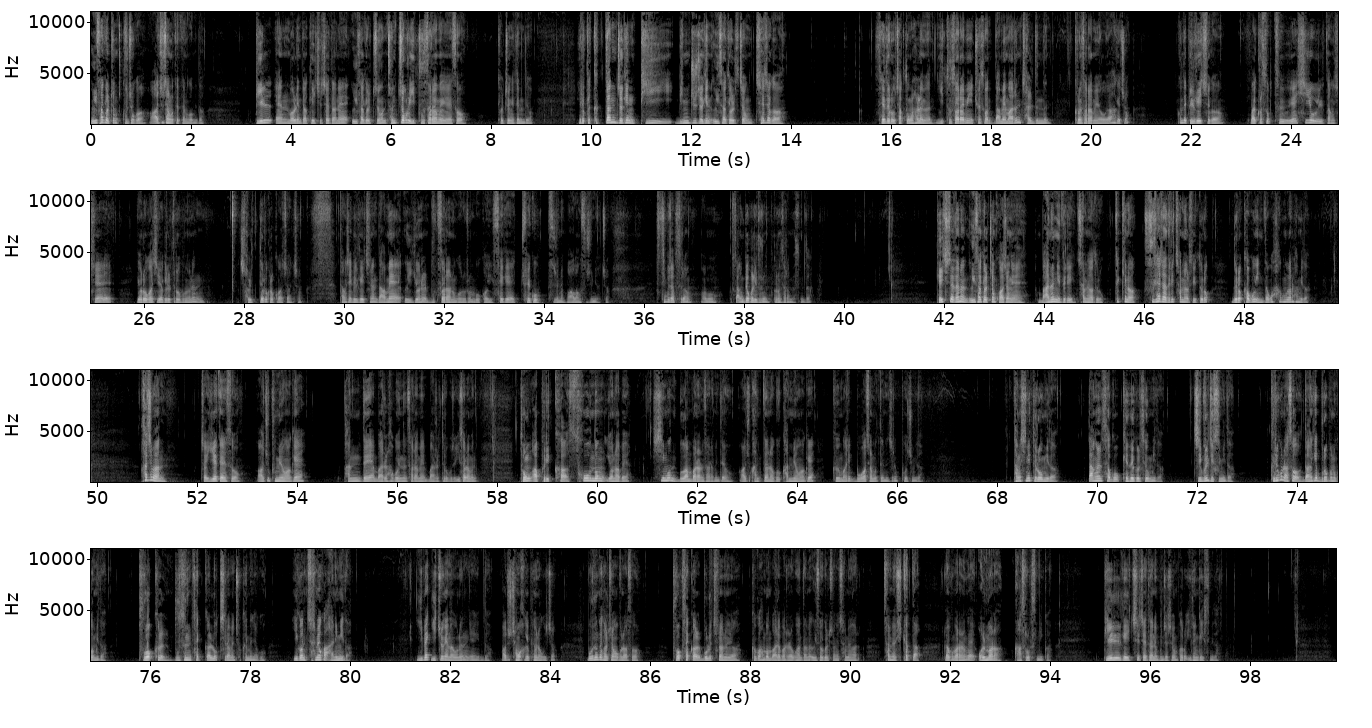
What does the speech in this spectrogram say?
의사결정 구조가 아주 잘못됐다는 겁니다. 빌 앤 멀린다 게이츠 재단의 의사결정은 전적으로 이 두 사람에 의해서 결정이 되는데요. 이렇게 극단적인 비민주적인 의사결정 체제가 제대로 작동을 하려면 이 두 사람이 최소한 남의 말은 잘 듣는 그런 사람이어야 하겠죠. 근데 빌 게이츠가 마이크로소프트의 CEO일 당시에 여러 가지 이야기를 들어보면은 절대로 그럴 것 같지 않죠. 당시에 빌 게이츠는 남의 의견을 묵살하는 거로는 뭐 거의 세계 최고 수준의 마왕 수준이었죠. 스티브 잡스랑 어, 뭐 쌍벽을 이루는 그런 사람이었습니다. 게이츠 재단은 의사결정 과정에 많은 이들이 참여하도록 특히나 수혜자들이 참여할 수 있도록 노력하고 있다고 항변을 합니다. 하지만 자 이에 대해서 아주 분명하게 반대의 말을 하고 있는 사람의 말을 들어보죠. 이 사람은 동아프리카 소농연합의 시몬 무암바라는 사람인데요. 아주 간단하고 간명하게 그 말이 뭐가 잘못되는지를 보여줍니다. 당신이 들어옵니다. 땅을 사고 계획을 세웁니다. 집을 짓습니다. 그리고 나서 나에게 물어보는 겁니다. 부엌을 무슨 색깔로 칠하면 좋겠느냐고. 이건 참여가 아닙니다. 202쪽에 나오는 얘기입니다. 아주 정확하게 표현하고 있죠. 모든 게 결정하고 나서 부엌 색깔 뭘로 칠하느냐 그거 한번 말해봐라라고 한 다음에 의사결정에 참여 참여시켰다라고 말하는 게 얼마나 가스롭습니까? 빌 게이츠 재단의 문제점은 바로 이런 게 있습니다.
